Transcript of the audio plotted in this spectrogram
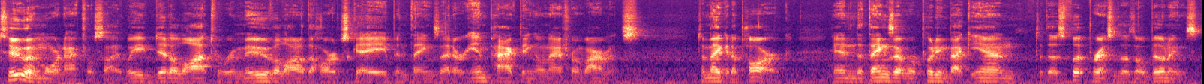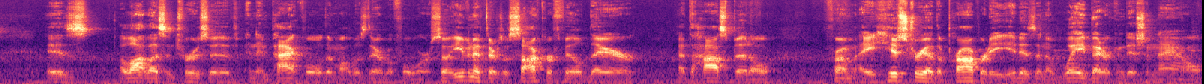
to a more natural site. We did a lot to remove a lot of the hardscape and things that are impacting on natural environments to make it a park. And the things that we're putting back in to those footprints of those old buildings is a lot less intrusive and impactful than what was there before. So even if there's a soccer field there at the hospital, from a history of the property, it is in a way better condition now,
